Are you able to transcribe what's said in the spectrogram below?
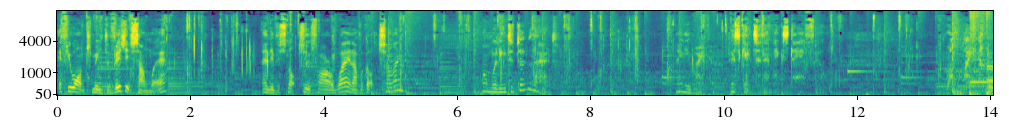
if you want me to visit somewhere, and if it's not too far away and I've got time, I'm willing to do that. Anyway, let's get to the next airfield. Runway.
